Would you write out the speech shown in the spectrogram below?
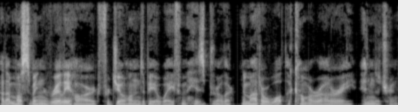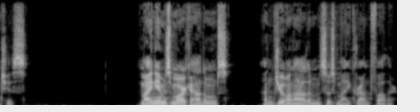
And it must have been really hard for John to be away from his brother, no matter what the camaraderie in the trenches. My name's Mark Adams, and John Adams was my grandfather.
